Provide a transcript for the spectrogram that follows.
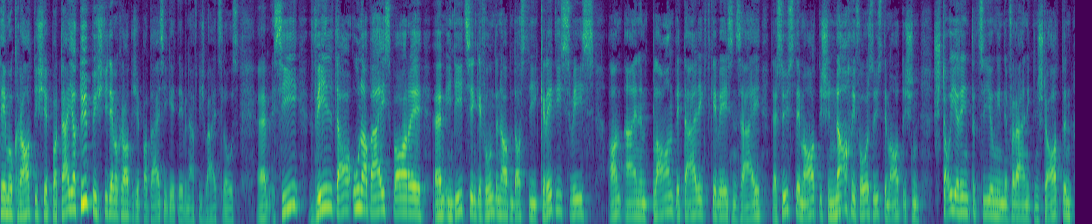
Demokratische Partei, ja typisch die Demokratische Partei, sie geht eben auf die Schweiz los. Ähm, sie will da unabweisbare ähm, Indizien gefunden haben, dass die Credit Suisse an einem Plan beteiligt gewesen sei, der systematischen, nach wie vor systematischen Steuerhinterziehung in den Vereinigten Staaten.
